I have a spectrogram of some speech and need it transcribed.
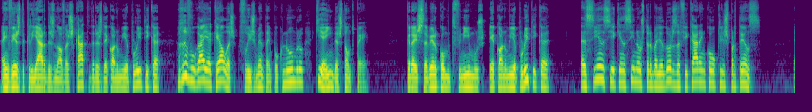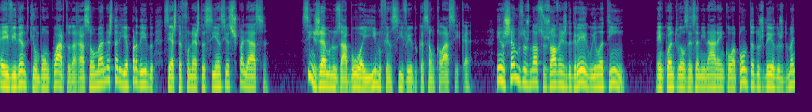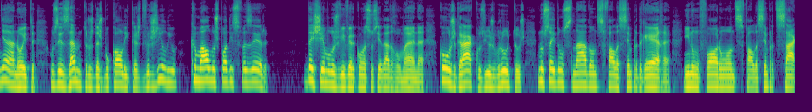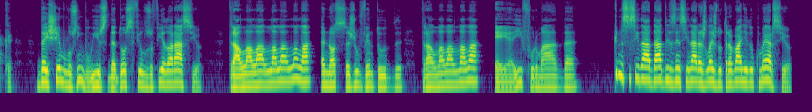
Em vez de criardes novas cátedras de economia política, revogai aquelas, felizmente em pouco número, que ainda estão de pé. Quereis saber como definimos economia política? A ciência que ensina os trabalhadores a ficarem com o que lhes pertence. É evidente que um bom quarto da raça humana estaria perdido se esta funesta ciência se espalhasse. Sinjamo-nos à boa e inofensiva educação clássica. Enchamos os nossos jovens de grego e latim. Enquanto eles examinarem com a ponta dos dedos de manhã à noite os exâmetros das bucólicas de Virgílio, que mal nos pode isso fazer? Deixemo-los viver com a sociedade romana, com os gracos e os brutos, no seio de um senado onde se fala sempre de guerra e num fórum onde se fala sempre de saque. Deixemo-los imbuir-se da doce filosofia de Horácio. Tralalalala, a nossa juventude, tralalalala, é aí formada. Que necessidade há de lhes ensinar as leis do trabalho e do comércio?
